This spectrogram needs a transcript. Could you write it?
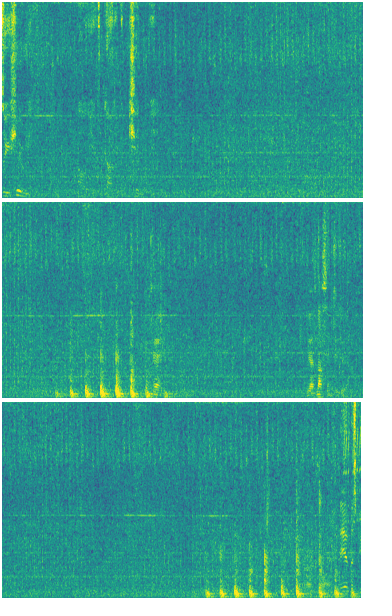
Loves, do you hear me? Oh, you've gotta be kidding me. Okay. You have nothing to do. There must be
